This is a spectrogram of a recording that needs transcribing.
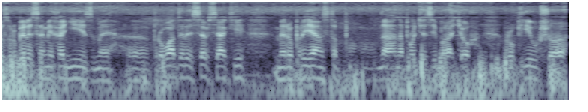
Розробилися механізми, е, проводилися всякі мероприємства на, протязі багатьох років, що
